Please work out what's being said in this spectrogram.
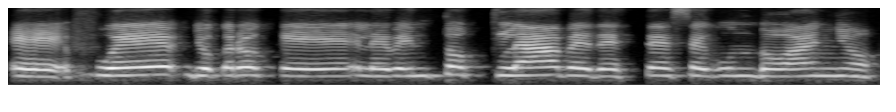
Eh, fue, yo creo que el evento clave de este segundo año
